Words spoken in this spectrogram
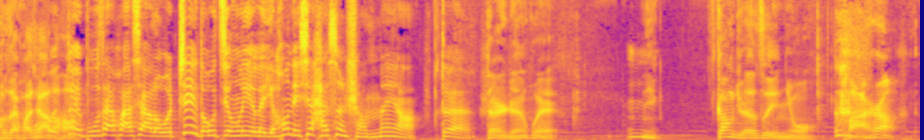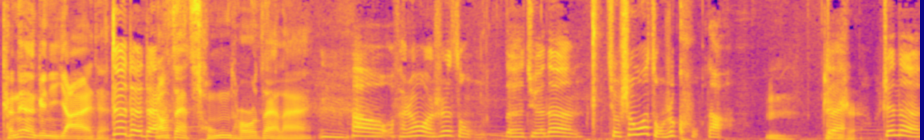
不在话下了哈对，不在话下了。我这都经历了，以后那些还算什么呀？对，但是人会你刚觉得自己牛，马上肯定给你压下去，对对对。然，后再从头再来。嗯。哦，反正我是总的觉得，就生活总是苦的，嗯，真对是。真的，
